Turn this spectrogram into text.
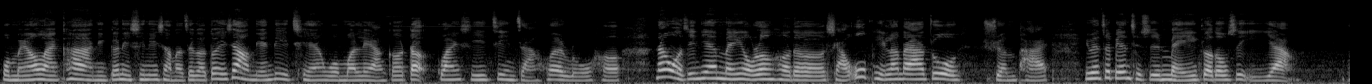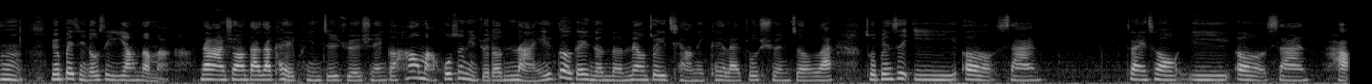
我们要来看你跟你心里想的这个对象，年底前我们两个的关系进展会如何？那我今天没有任何的小物品让大家做选牌，因为这边其实每一个都是一样，嗯，因为背景都是一样的嘛。那希望大家可以凭直觉选一个号码，或是你觉得哪一个给你的能量最强，你可以来做选择。来，左边是一二三，再抽一二三，好，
